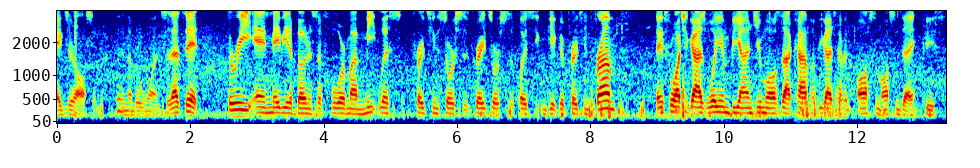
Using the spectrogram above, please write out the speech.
Eggs are awesome. The number one. So that's it three and maybe a bonus of four my meatless protein sources great sources of places you can get good protein from Thanks for watching, guys. William, BeyondGymWalls.com. Hope you guys have an awesome, awesome day. Peace.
